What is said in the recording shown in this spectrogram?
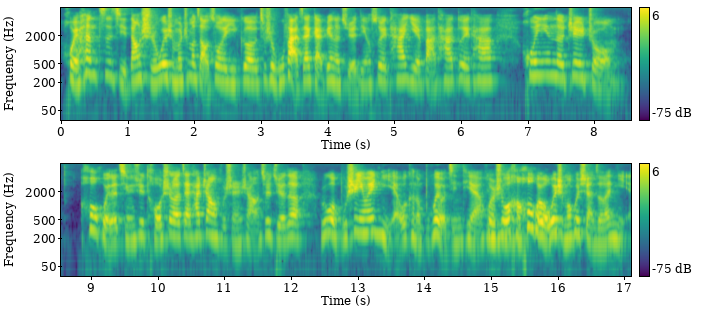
悔恨自己当时为什么这么早做了一个就是无法再改变的决定，所以他也把他对他婚姻的这种。后悔的情绪投射了在她丈夫身上，就觉得如果不是因为你，我可能不会有今天，或者是我很后悔我为什么会选择了你。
